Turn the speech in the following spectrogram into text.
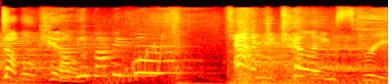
double kill! Papi, papi, boom. Enemy killing spree!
